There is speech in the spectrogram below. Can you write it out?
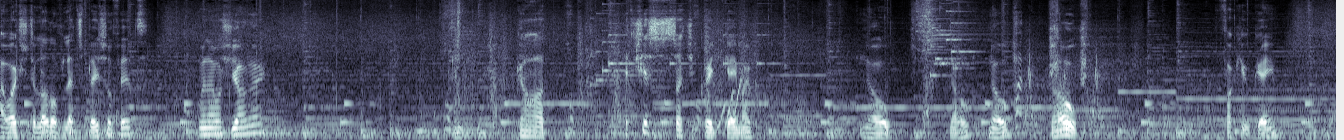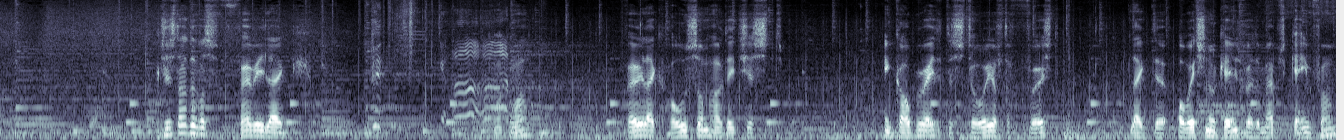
I watched a lot of Let's Plays of it when I was younger. God, it's just such a great game. I no, no, no, no. Fuck you, game. I just thought it was very like, come on, come on, very like wholesome how they just incorporated the story of the first, like the original games where the maps came from.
